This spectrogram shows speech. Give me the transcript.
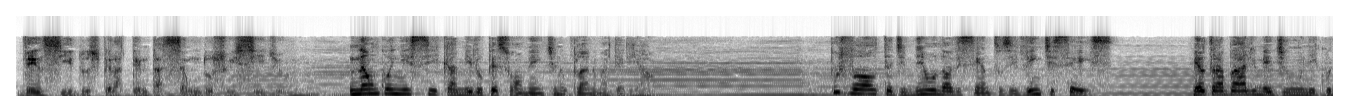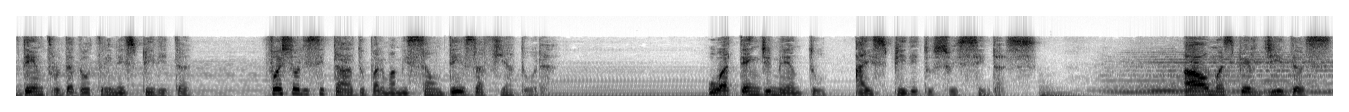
vencidos pela tentação do suicídio. Não conheci Camilo pessoalmente no plano material. Por volta de 1926, meu trabalho mediúnico dentro da doutrina espírita foi solicitado para uma missão desafiadora: o atendimento a espíritos suicidas. Almas perdidas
